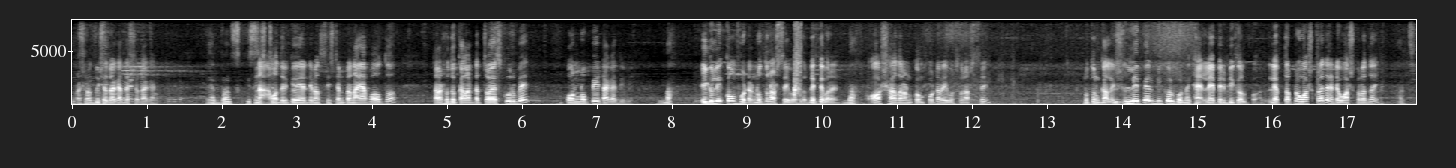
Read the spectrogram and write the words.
অনেক সময় দুইশো টাকা দেড়শো টাকা। অ্যাডভান্স না? আমাদেরকে অ্যাডভান্স সিস্টেমটা নাই আপাতত। তারা শুধু কালারটা চয়েস করবে পণ্য পেয়ে টাকা দিবে। বাহ। এগুলি কমফোর্টার নতুন আসছে এই বছর দেখতে পারেন। বাহ। অসাধারণ কমফোর্টার এই বছর আসছে। নতুন কালেকশন লেপের বিকল্প না হ্যাঁ ল্যাপের বিকল্প। লেপ তো আপনার ওয়াশ করা যায় না, এটা ওয়াশ করা যায়। আচ্ছা।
